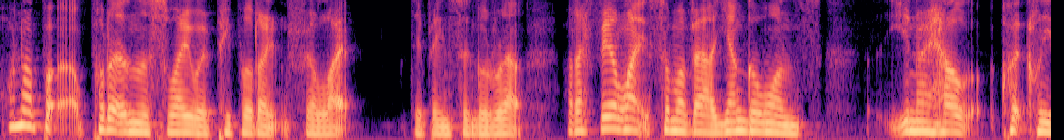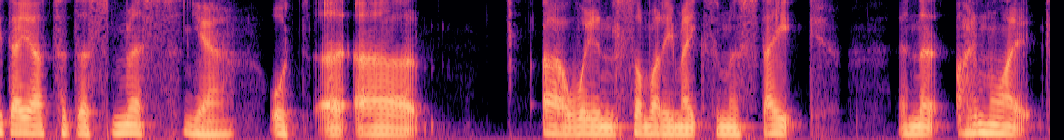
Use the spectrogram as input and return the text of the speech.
I want to put, put it in this way where people don't feel like they're being singled out. But I feel like some of our younger ones, you know, how quickly they are to dismiss Yeah. or uh, uh, uh, when somebody makes a mistake. And that I'm like,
